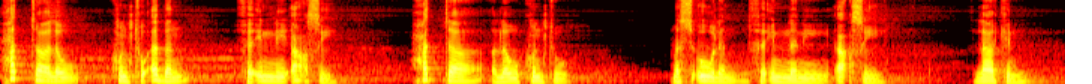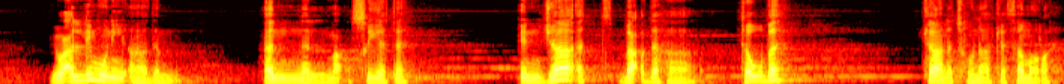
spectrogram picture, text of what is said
حتى لو كنت أبا فإني أعصي. حتى لو كنت مسؤولا فإنني أعصي. لكن يعلمني آدم أن المعصية إن جاءت بعدها توبة كانت هناك ثمرة.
